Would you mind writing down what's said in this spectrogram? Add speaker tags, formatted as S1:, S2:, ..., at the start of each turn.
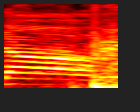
S1: No.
